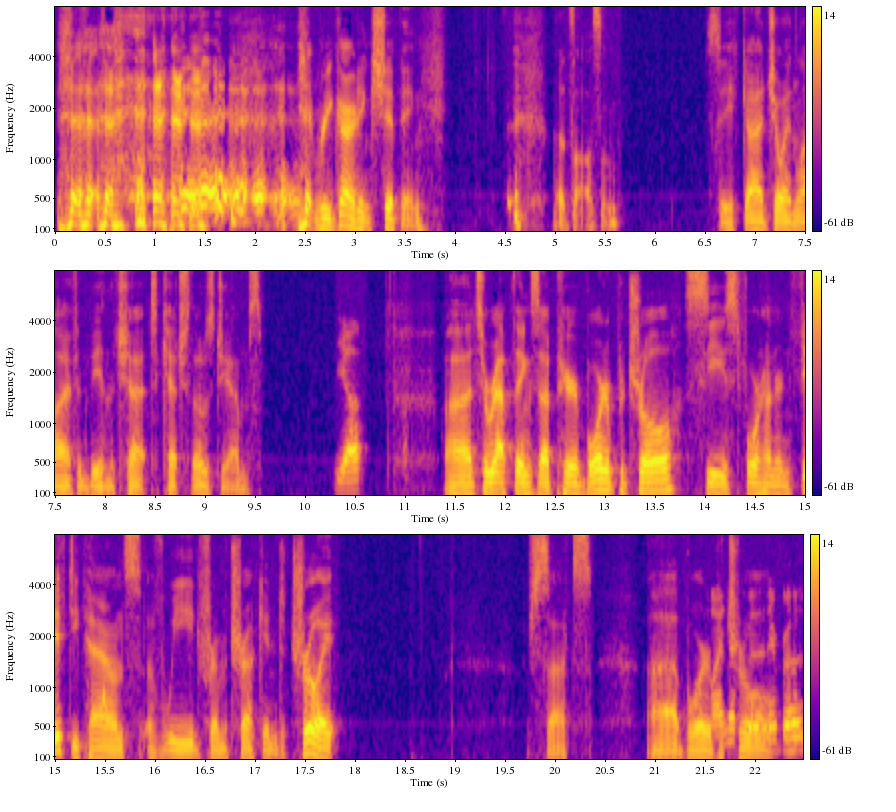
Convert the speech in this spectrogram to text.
Regarding shipping. That's awesome. See, gotta join live and be in the chat to catch those gems. Yep. Uh, to wrap things up here, Border Patrol seized 450 pounds of weed from a truck in Detroit, which sucks. Uh, Border Line up in the Patrol.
